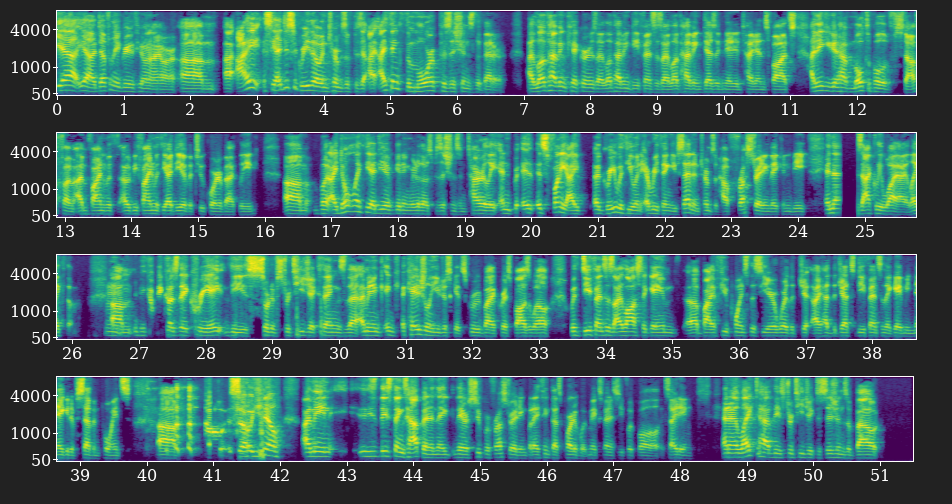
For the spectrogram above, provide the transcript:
Yeah, yeah, I definitely agree with you on IR. Um, I, I, see. I disagree though in terms of position. I think the more positions, the better. I love having kickers. I love having defenses. I love having designated tight end spots. I think you can have multiple of stuff. I'm, I'm fine with. I would be fine with the idea of a two quarterback league. Um, but I don't like the idea of getting rid of those positions entirely. And it, it's funny. I agree with you in everything you said in terms of how frustrating they can be, and that's exactly why I like them. Mm. Um, because, they create these sort of strategic things that I mean, in, in, occasionally you just get screwed by Chris Boswell with defenses. I lost a game uh, by a few points this year where the I had the Jets defense and they gave me negative seven points. Uh, so, so you know, I mean, these these things happen and they they're super frustrating. But I think that's part of what makes fantasy football exciting. And I like to have these strategic decisions about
